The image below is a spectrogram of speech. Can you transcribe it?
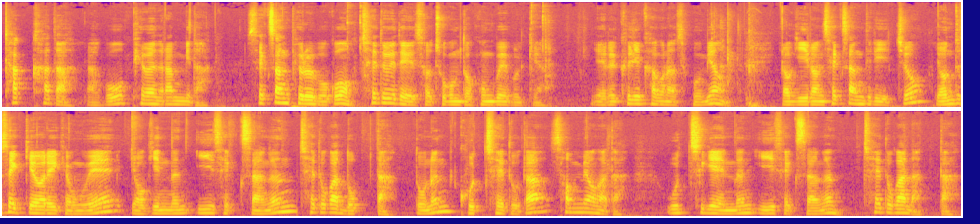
탁하다 라고 표현을 합니다. 색상표를 보고 채도에 대해서 조금 더 공부해 볼게요. 얘를 클릭하고 나서 보면 여기 이런 색상들이 있죠. 연두색 계열의 경우에 여기 있는 이 색상은 채도가 높다 또는 고채도다, 선명하다. 우측에 있는 이 색상은 채도가 낮다,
